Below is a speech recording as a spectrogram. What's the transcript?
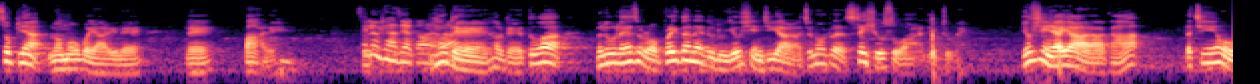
စွတ်ပြတ်လွန်မိုးပွဲရာတွေလည်းလည်းပါတယ် စိတ်လှုပ်ရှားစရာကောင်းတယ် ဟုတ်တယ်ဟုတ်တယ် तू ကဘယ်လိုလဲဆိုတော့ပြိသက်နဲ့အတူတူရုပ်ရှင်ကြည့်ရတာကျွန်တော်တို့ stage show ဆိုရတာ ਨੇ တူတယ်ရုပ်ရှင်ရိုက်ရတာကတချင်းကို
